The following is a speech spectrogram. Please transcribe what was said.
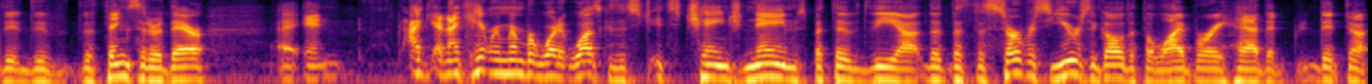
the, the the things that are there, uh, and I and I can't remember what it was because it's it's changed names, but the the, uh, the the the service years ago that the library had that that uh,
